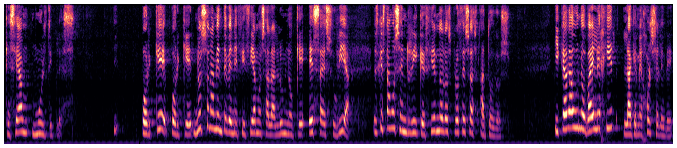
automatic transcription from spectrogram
que sean múltiples. ¿Por qué? Porque no solamente beneficiamos al alumno que esa es su vía, es que estamos enriqueciendo los procesos a todos. Y cada uno va a elegir la que mejor se le dé.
